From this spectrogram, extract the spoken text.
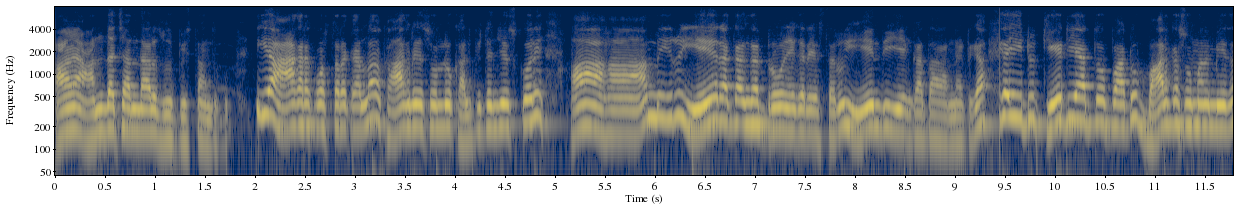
ఆమె అందచందాలు చూపిస్తాందుకు. ఇక ఆఖరికి వస్తారకల్లా కాంగ్రెస్ వాళ్ళు కల్పితం చేసుకొని ఆహా మీరు ఏ రకంగా డ్రోన్ ఎగరేస్తారు ఏంది ఏం కథ అన్నట్టుగా. ఇక ఇటు కేటీఆర్తో పాటు బాలక సుమన్ మీద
